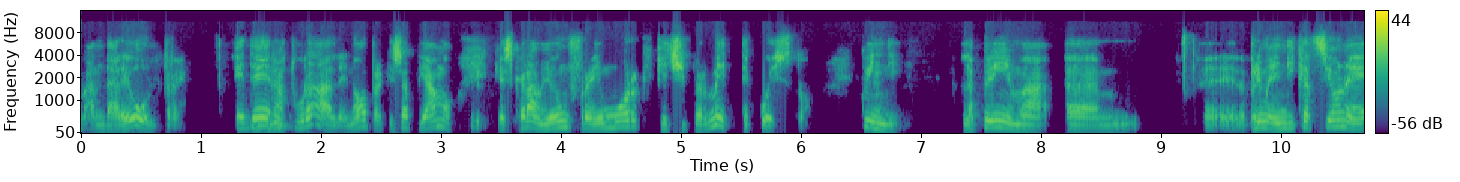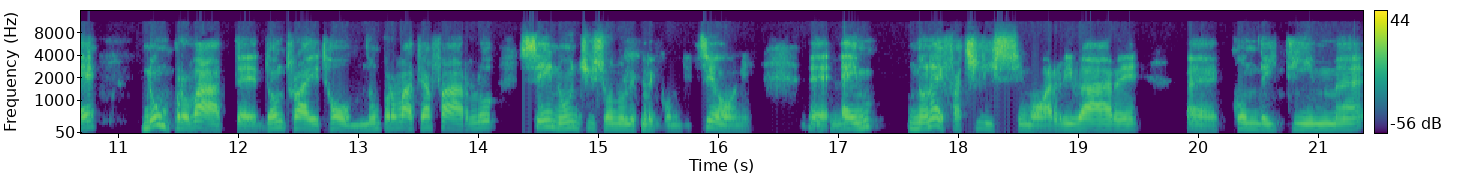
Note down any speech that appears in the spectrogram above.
andare oltre ed è mm -hmm. naturale, no? perché sappiamo che Scrum è un framework che ci permette questo. Quindi la prima, um, eh, la prima indicazione è non provate, don't try it home, non provate a farlo se non ci sono le precondizioni. Eh, mm -hmm. è, non è facilissimo arrivare eh, con dei team eh,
